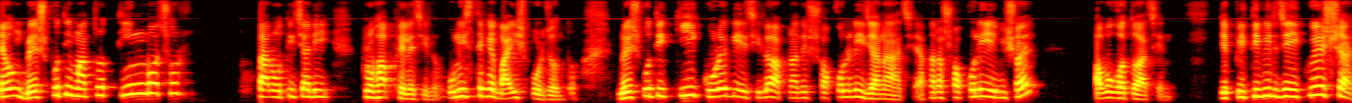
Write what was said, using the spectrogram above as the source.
এবং বৃহস্পতি মাত্র তিন বছর তার অতিচারী প্রভাব ফেলেছিল, উনিশ থেকে বাইশ পর্যন্ত। বৃহস্পতি কি করে দিয়েছিল আপনাদের সকলেরই জানা আছে। আপনারা সকলেই এ বিষয়ে অবগত আছেন যে পৃথিবীর যে ইকুয়েশন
